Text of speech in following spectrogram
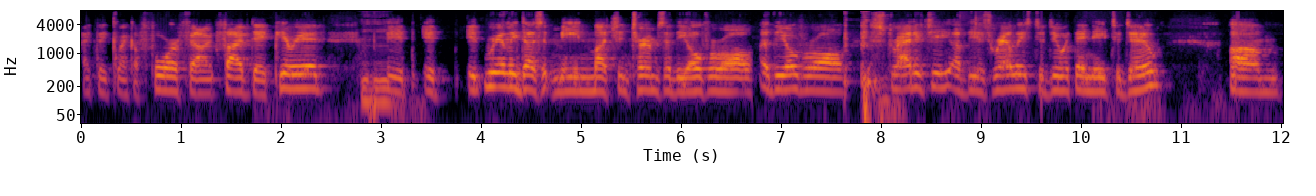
I think, like a four or five, five day period. Mm-hmm. It it it really doesn't mean much in terms of the overall of the overall strategy of the Israelis to do what they need to do. Um,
